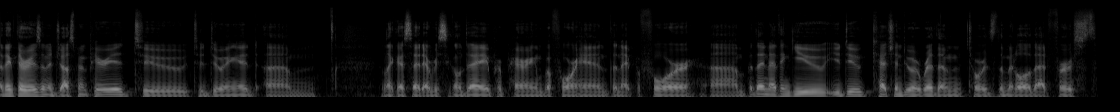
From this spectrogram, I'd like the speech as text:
I think there is an adjustment period to, to doing it. Um, like I said, every single day, preparing beforehand, the night before. Um, but then I think you, you do catch into a rhythm towards the middle of that first,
